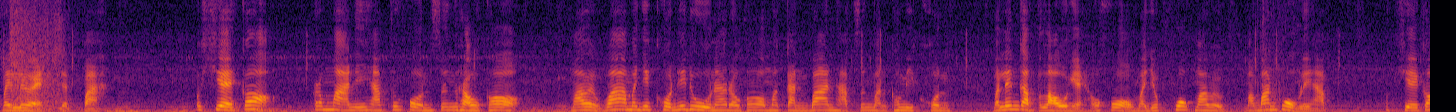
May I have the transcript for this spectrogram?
ไปเลยจัดไปะโอเคก็ประมาณนี้ครับทุกคนซึ่งเราก็ มาแบบว่ามายิงคนให้ดูนะ เราก็มากันบ้านครับ ซึ่งมันก็มีคนมาเล่นกับเราไงโอ้โห มายกพวกมาแบบมาบ้านผมเลยครับโอเคก็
